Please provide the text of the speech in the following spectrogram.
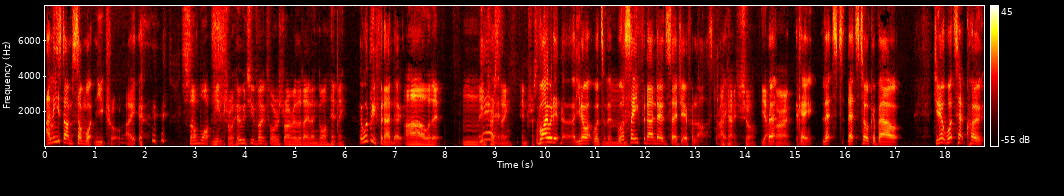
At least I'm somewhat neutral, right? somewhat neutral. Who would you vote for as driver of the day? Then go on, hit me. It would be Fernando. Ah, would it? Mm, yeah. Interesting. Interesting. Why would it? Uh, you know what? We'll, mm. we'll save Fernando and Sergio for last, right? Okay, sure. Yeah. But, all right. Okay. Let's let's talk about. Do you know what's that quote?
